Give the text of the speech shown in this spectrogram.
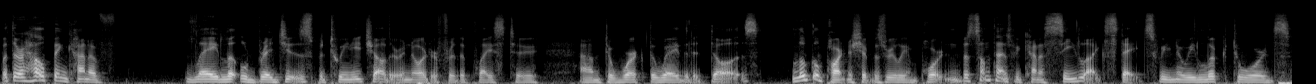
But they're helping kind of lay little bridges between each other in order for the place to um, to work the way that it does. Local partnership is really important, but sometimes we kind of see like states. We you know we look towards,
